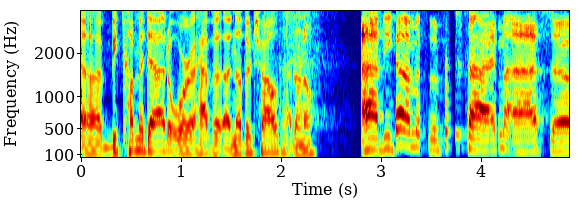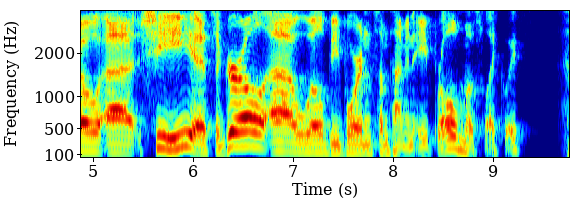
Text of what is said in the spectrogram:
uh, become a dad or have a, another child? I don't know. Uh, become it's the first time. Uh, so uh, she, it's a girl, uh, will be born sometime in April, most likely.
